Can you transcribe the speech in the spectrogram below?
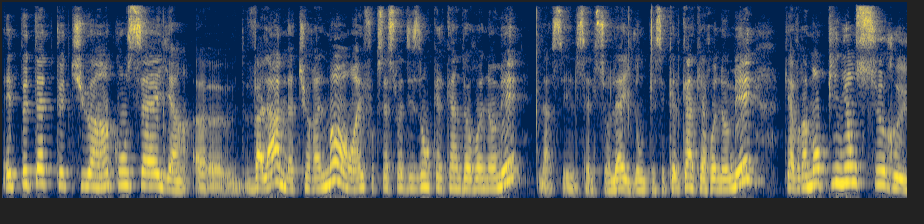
et peut-être que tu as un conseil valable naturellement, hein, il faut que ça soit disons quelqu'un de renommé, là c'est le soleil, donc c'est quelqu'un qui est renommé, qui a vraiment pignon sur rue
